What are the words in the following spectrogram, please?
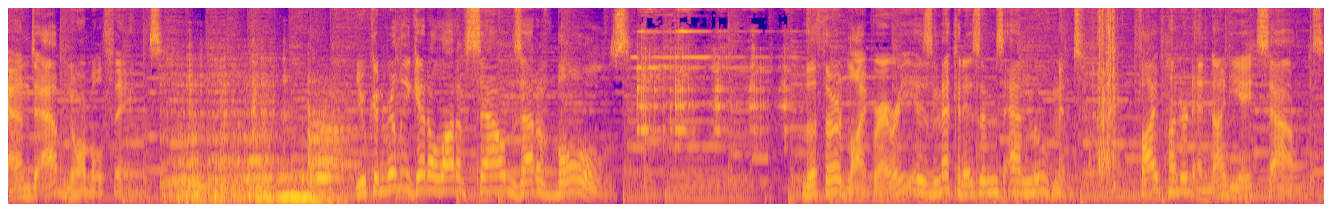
And abnormal things. You can really get a lot of sounds out of bowls. The third library is Mechanisms and Movement. 598 sounds.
